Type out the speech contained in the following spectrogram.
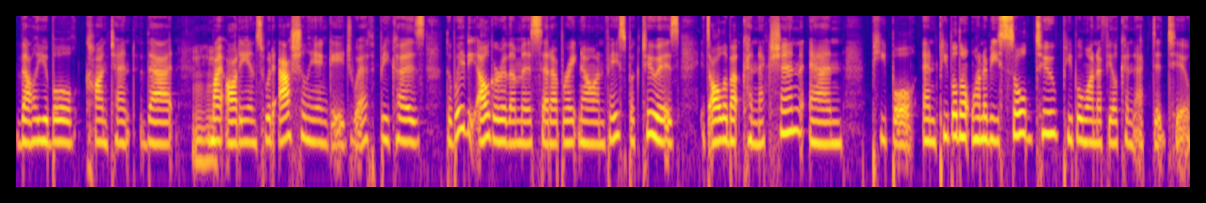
valuable content that Mhm. my audience would actually engage with because the way the algorithm is set up right now on Facebook too is it's all about connection and people and people don't want to be sold to people want to feel connected to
